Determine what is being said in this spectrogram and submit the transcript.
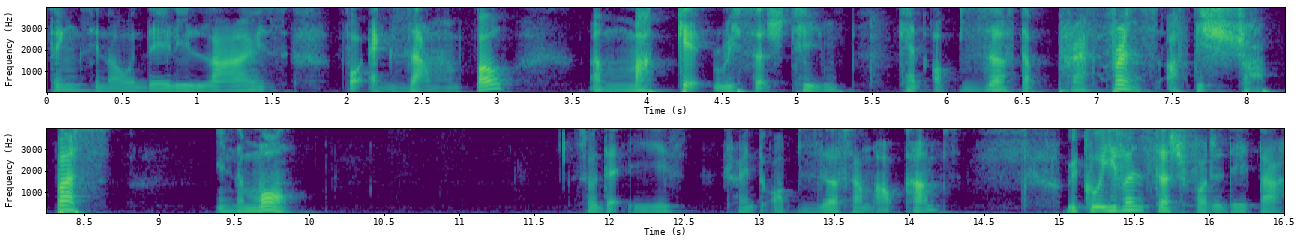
things in our daily lives. For example, a market research team can observe the preference of the shoppers in the mall. So that is trying to observe some outcomes. We could even search for the data.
